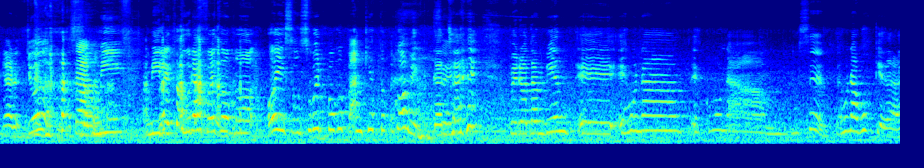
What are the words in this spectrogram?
Claro, yo, o sea, mi, mi lectura fue como, oye, son súper poco punk estos cómics, ¿cachai? pero también eh, es una, es como una, no sé, es una búsqueda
